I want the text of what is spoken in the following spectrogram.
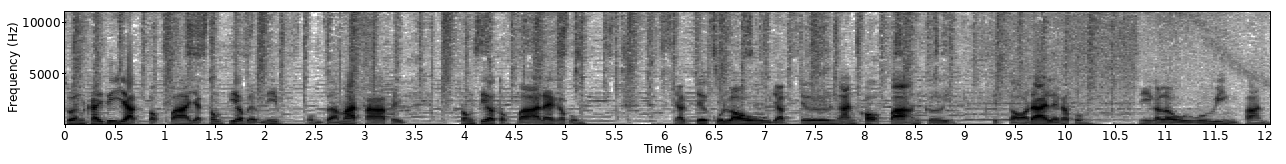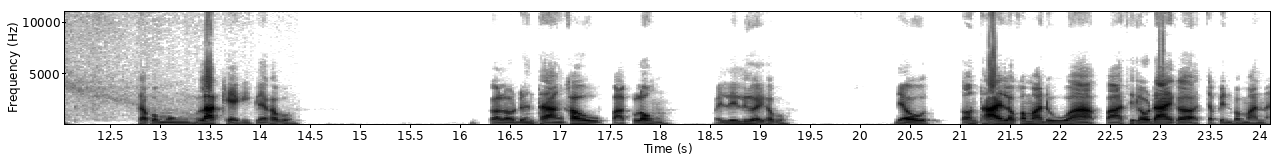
ส่วนใครที่อยากตกปลาอยากท่องเที่ยวแบบนี้ ผมสามารถพาไปท่องเที่ยวตกปลาได้ครับผม อยากเจอกูเราอยากเจองานเคาะปลาอังเกยติดต่อได้เลยครับผม นี่ก็เราวิ่งผ่านชาวประมงลากแขกอีกแล้วครับผม ก็เราเดินทางเข้าปากล่องไปเรื่อยๆครับผม เดี๋ยวตอนท้ายเราก็มาดูว่าปลาที่เราได้ก็จะเป็นประมาณไหน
